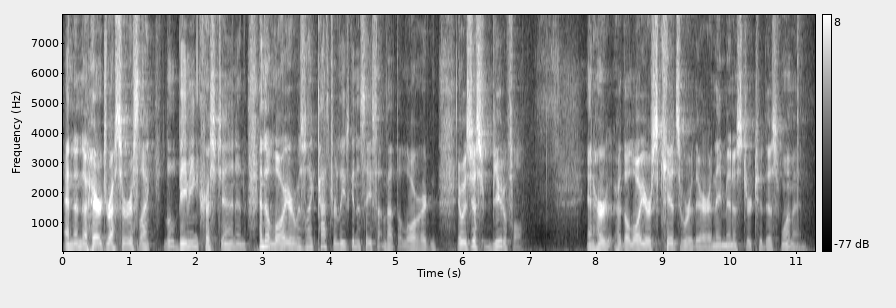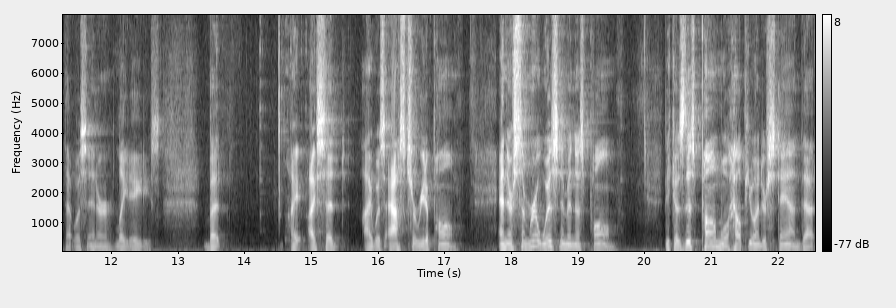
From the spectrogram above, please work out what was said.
and then the hairdresser is like little beaming Christian, and, and the lawyer was like, Pastor Lee's going to say something about the Lord. And it was just beautiful. And her, her, the lawyer's kids were there, and they ministered to this woman that was in her late 80s. But I, I said, I was asked to read a poem. And there's some real wisdom in this poem because this poem will help you understand that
